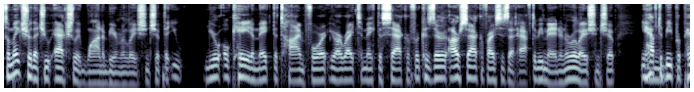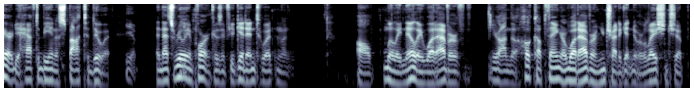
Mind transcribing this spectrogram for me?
So make sure that you actually want to be in a relationship, that you you're okay to make the time for it. You're right to make the sacrifice because there are sacrifices that have to be made in a relationship. You have to mm-hmm. be prepared. You have to be in a spot to do it. Yep. And that's really important because if you get into it and all willy nilly, whatever, you're on the hookup thing or whatever, and you try to get into a relationship,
